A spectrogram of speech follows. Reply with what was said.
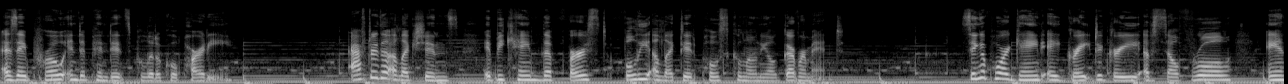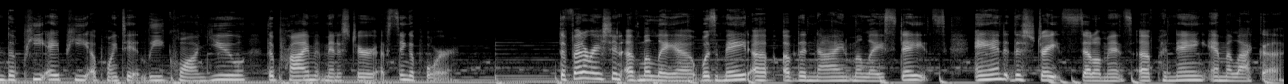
as a pro independence political party. After the elections, it became the first fully elected post colonial government. Singapore gained a great degree of self rule, and the PAP appointed Lee Kuan Yew the Prime Minister of Singapore. The Federation of Malaya was made up of the nine Malay states and the Straits settlements of Penang and Malacca.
